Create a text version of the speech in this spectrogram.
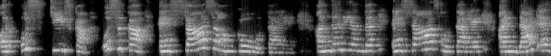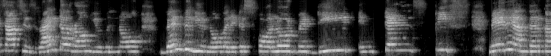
और उस चीज का उसका एहसास हमको होता है अंदर ही अंदर एहसास होता है and that एहसास is right or wrong you will know when will you know when it is followed with deep intense peace मेरे अंदर का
